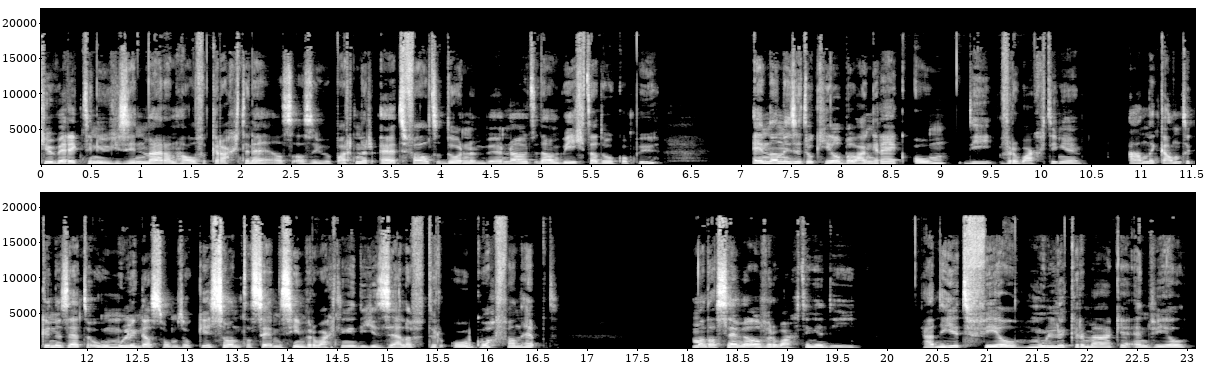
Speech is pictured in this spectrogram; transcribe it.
je werkt in je gezin maar aan halve krachten. Hè. Als, als uw partner uitvalt door een burn-out, dan weegt dat ook op u. En dan is het ook heel belangrijk om die verwachtingen aan de kant te kunnen zetten, hoe moeilijk dat soms ook is, want dat zijn misschien verwachtingen die je zelf er ook wat van hebt. Maar dat zijn wel verwachtingen die, ja, die het veel moeilijker maken en veel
